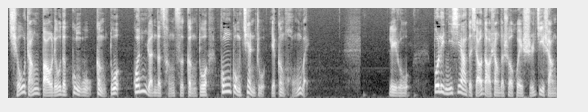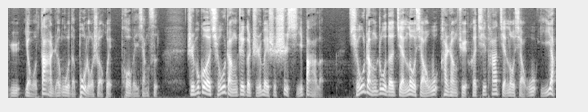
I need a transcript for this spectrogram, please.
酋长保留的贡物更多，官员的层次更多，公共建筑也更宏伟。例如。波利尼西亚的小岛上的社会实际上与有大人物的部落社会颇为相似，只不过酋长这个职位是世袭罢了。酋长住的简陋小屋看上去和其他简陋小屋一样，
